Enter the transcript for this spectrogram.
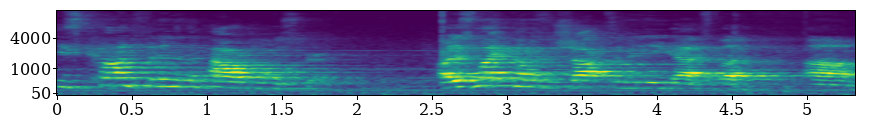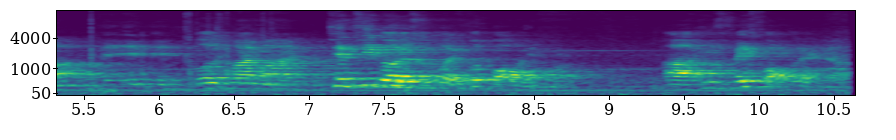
He's confident in the power of the Holy Spirit. All right, this might come as a shock to many of you guys, but um, it, it, blows my mind. Tim Tebow doesn't play football anymore. Uh, he's a baseball player now.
